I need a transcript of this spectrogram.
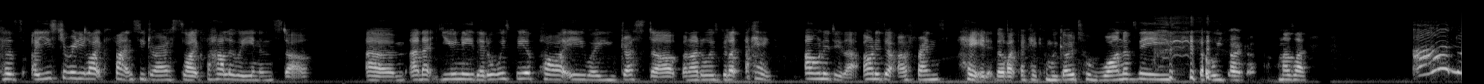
because I used to really like fancy dress, like for Halloween and stuff. Um, and at uni, there'd always be a party where you dressed up, and I'd always be like, okay, I want to do that. I want to do it. My friends hated it. They're like, okay, can we go to one of these that we don't dress up? And I was like, ah, no,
